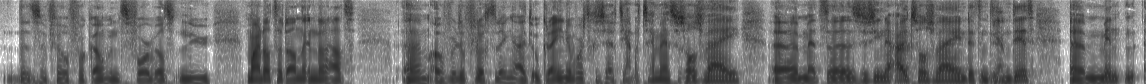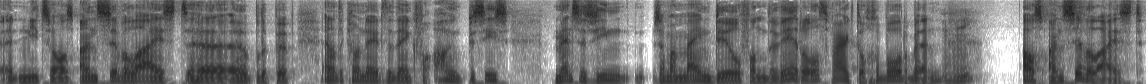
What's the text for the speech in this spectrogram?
dat is een veel voorkomend voorbeeld nu, maar dat er dan inderdaad ehm, over de vluchtelingen uit Oekraïne wordt gezegd... ja, dat zijn mensen zoals wij, met, ze zien eruit zoals wij, dit en dit en dit. Min, eh, niet zoals uncivilized, uh, de pup. En dat ik gewoon deed te denken van, oh, precies... Mensen zien, zeg maar, mijn deel van de wereld, waar ik toch geboren ben, Mhm. als uncivilized.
